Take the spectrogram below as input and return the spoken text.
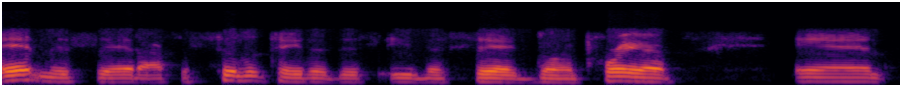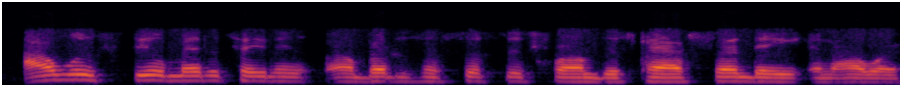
Edness said. Our facilitator this evening said during prayer, and I was still meditating, um, brothers and sisters, from this past Sunday in our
